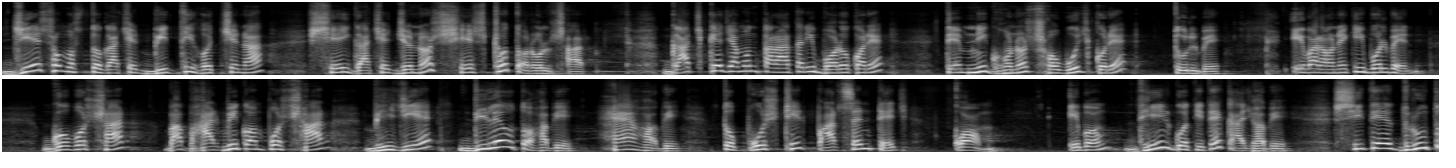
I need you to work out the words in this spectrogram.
যে সমস্ত গাছের বৃদ্ধি হচ্ছে না সেই গাছের জন্য শ্রেষ্ঠ তরল সার। গাছকে যেমন তাড়াতাড়ি বড় করে, তেমনি ঘন সবুজ করে তুলবে। এবার অনেকেই বলবেন, গোবর সার বা ভার্মি কম্পোস্ট সার ভিজিয়ে দিলেও তো হবে। হ্যাঁ হবে। তো পুষ্টির পার্সেন্টেজ কম এবং ধীর গতিতে কাজ হবে। শীতে দ্রুত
